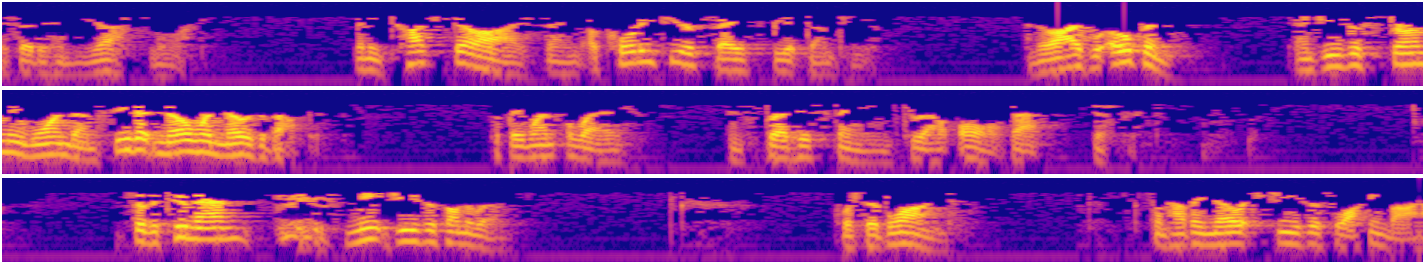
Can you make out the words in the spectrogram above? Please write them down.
They said to him, Yes, Lord. Then he touched their eyes, saying, According to your faith be it done to you. And their eyes were opened, and Jesus sternly warned them, See that no one knows about this. But they went away and spread his fame throughout all that district. So the two men meet Jesus on the road. Of course, they're blind. Somehow they know it's Jesus walking by,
